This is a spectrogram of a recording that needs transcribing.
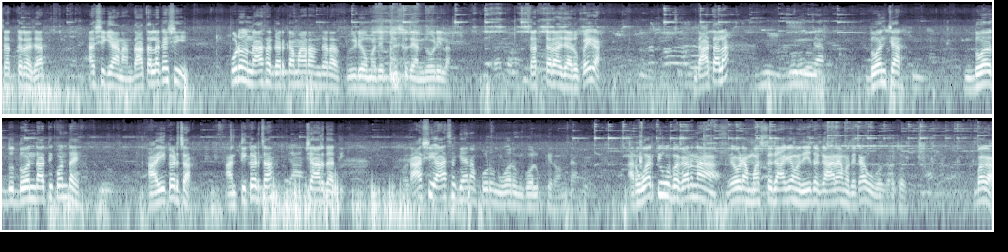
सत्तर हजार. अशी घ्या ना. दाताला कशी? पुढून असा गरका मारा जरा व्हिडिओमध्ये. दिसू द्या ना जोडीला. सत्तर हजार रुपये का? दाताला? दोन चार. दो दोन दाती कोणता आहे? हा इकडचा. आणि तिकडचा? चार दाती. अशी असं घ्या ना पुढून वरून गोल फिरवून द्या अरे वरती उभं कर ना. एवढ्या मस्त जागेमध्ये इथं गाऱ्यामध्ये काय उभं करतो बघा.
